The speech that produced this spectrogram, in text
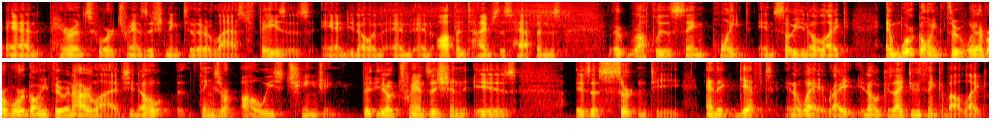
and parents who are transitioning to their last phases. And, you know, and, and, and oftentimes this happens at roughly the same point. And so, you know, like, and we're going through whatever we're going through in our lives, you know, things are always changing. That, you know, transition is is a certainty and a gift in a way, right? You know, because I do think about like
